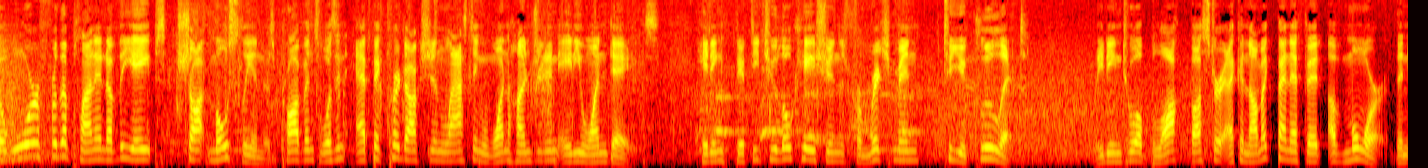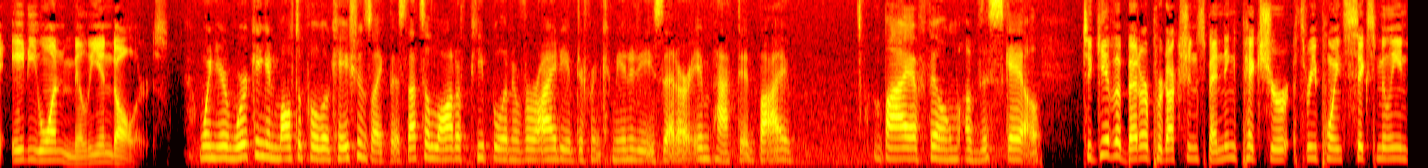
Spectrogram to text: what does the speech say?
The War for the Planet of the Apes, shot mostly in this province, was an epic production lasting 181 days, hitting 52 locations from Richmond to Ucluelet, leading to a blockbuster economic benefit of more than $81 million. When you're working in multiple locations like this, that's a lot of people in a variety of different communities that are impacted by by a film of this scale. To give a better production spending picture, $3.6 million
